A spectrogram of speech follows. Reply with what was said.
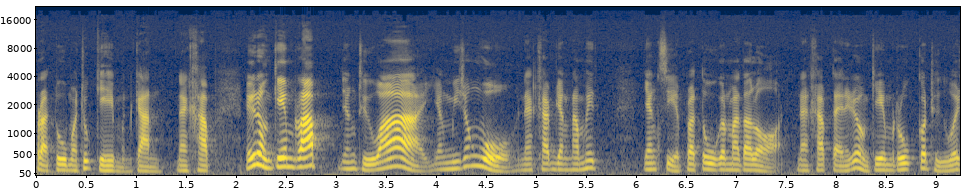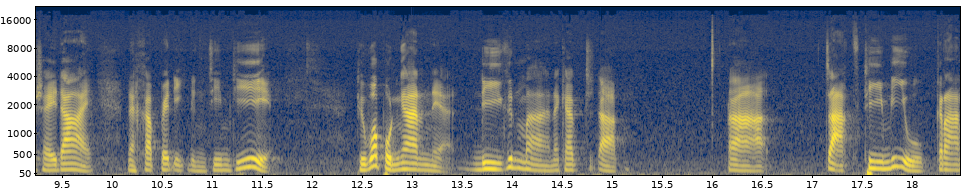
ประตูมาทุกเกมเหมือนกันนะครับในเรื่องของเกมรับยังถือว่ายังมีช่องโหว่นะครับยังทำให้ ยังเสียประตูกันมาตลอดนะครับ แต่ในเรื่องของเกมรุกก็ถือว่าใช้ได้นะครับ เป็นอีกหนึ่งทีมที่ ถือว่าผลงานเนี่ยดีขึ้นมานะครับจากาจากทีมที่อยู่กลาง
